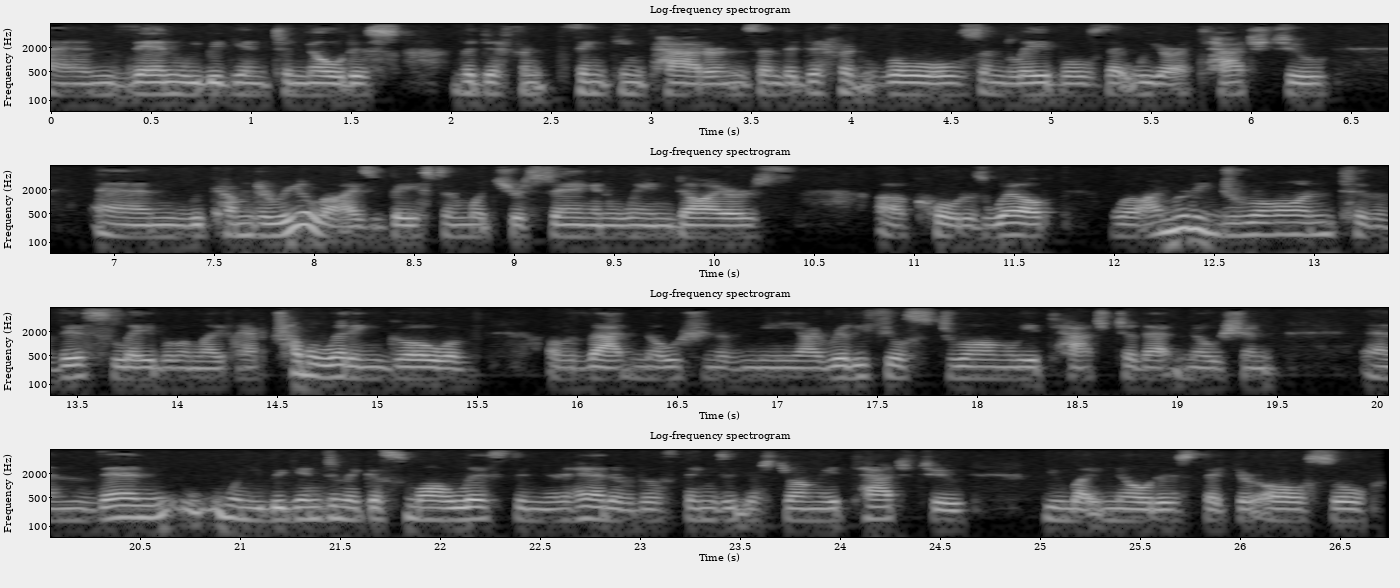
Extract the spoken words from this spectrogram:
And then we begin to notice the different thinking patterns and the different roles and labels that we are attached to. And we come to realize, based on what you're saying in Wayne Dyer's uh, quote as well, well, I'm really drawn to this label in life. I have trouble letting go of of that notion of me. I really feel strongly attached to that notion. And then when you begin to make a small list in your head of those things that you're strongly attached to, you might notice that you're also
